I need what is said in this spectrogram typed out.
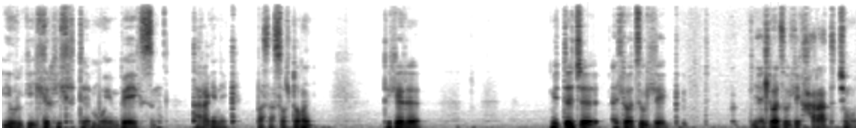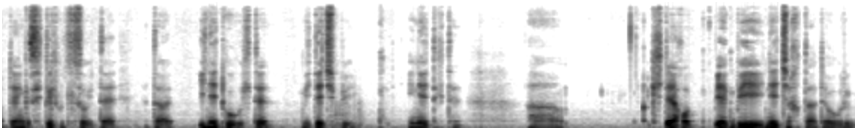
өөрийгөө илэрхийлэхтэй муу юм бэ гэсэн дараагийн нэг бас асуулт байгаа. Тэгэхээр мэдээж альва зүйлийг альва зүйлийг хараад ч юм уу те ингээд сэтгэл хөдлөсөн үедээ одоо инээдгүйг л те мэдээж би инээдэг те Аа гэхдээ яг яг би нээж явахдаа тэгээ өөрийг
